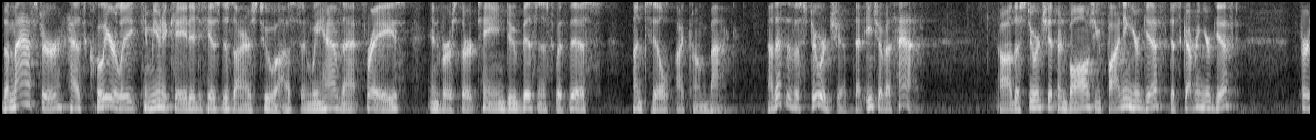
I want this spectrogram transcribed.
the Master has clearly communicated his desires to us, and we have that phrase in verse 13 do business with this until I come back. Now, this is a stewardship that each of us have. Uh, the stewardship involves you finding your gift, discovering your gift. 1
